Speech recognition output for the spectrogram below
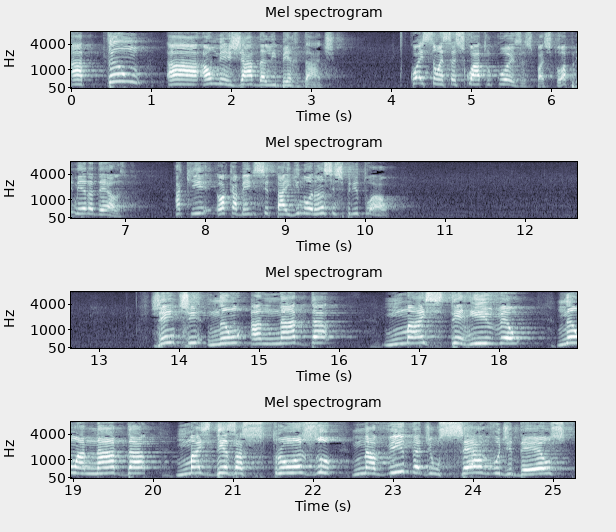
a tão a, almejada liberdade. Quais são essas quatro coisas, pastor? A primeira delas, aqui eu acabei de citar, ignorância espiritual. Gente, não há nada mais terrível não há nada mais desastroso na vida de um servo de Deus,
